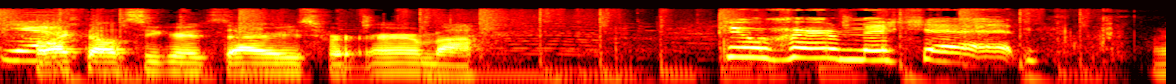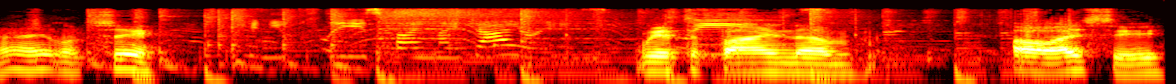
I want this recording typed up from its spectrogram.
yeah. Collect all secrets diaries for Irma. Do her mission. All right, let's see. Can you please find my diary? We have to find them. Oh, I see.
